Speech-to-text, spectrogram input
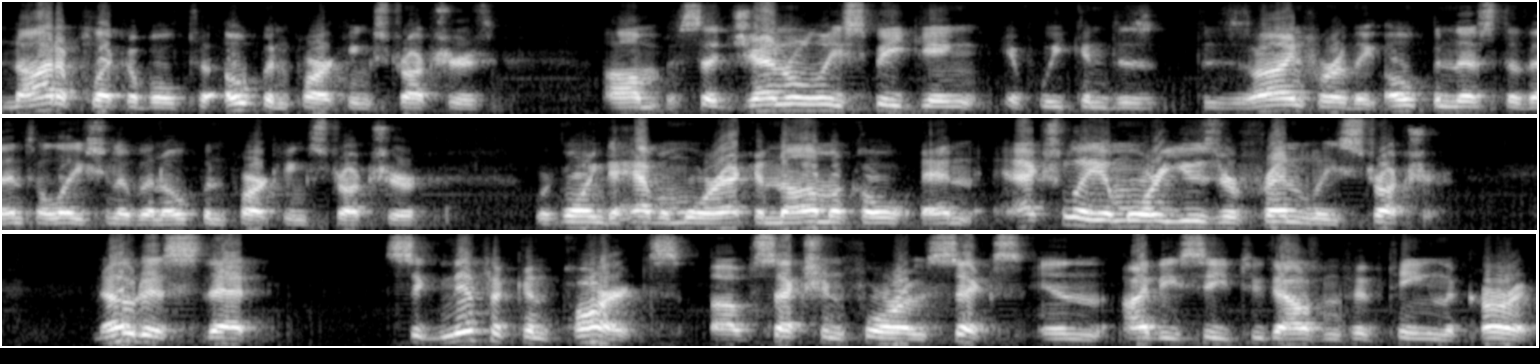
not applicable to open parking structures. Um, so generally speaking, if we can des design for the openness, the ventilation of an open parking structure, we're going to have a more economical and actually a more user-friendly structure. Notice that significant parts of Section 406 in IBC 2015, the current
